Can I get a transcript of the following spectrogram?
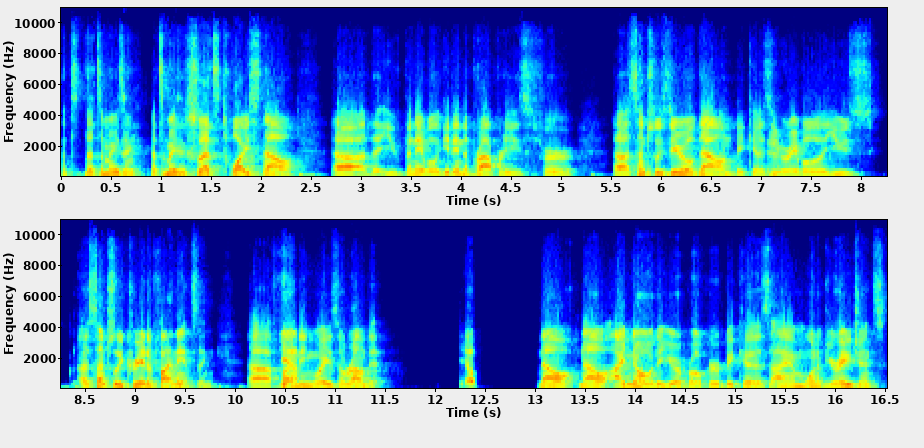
That's that's amazing. That's amazing. So that's twice now uh, that you've been able to get into properties for uh, essentially zero down because you were able to use essentially creative financing, uh, Yeah. finding ways around it. Now, now I know that you're a broker because I am one of your agents.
